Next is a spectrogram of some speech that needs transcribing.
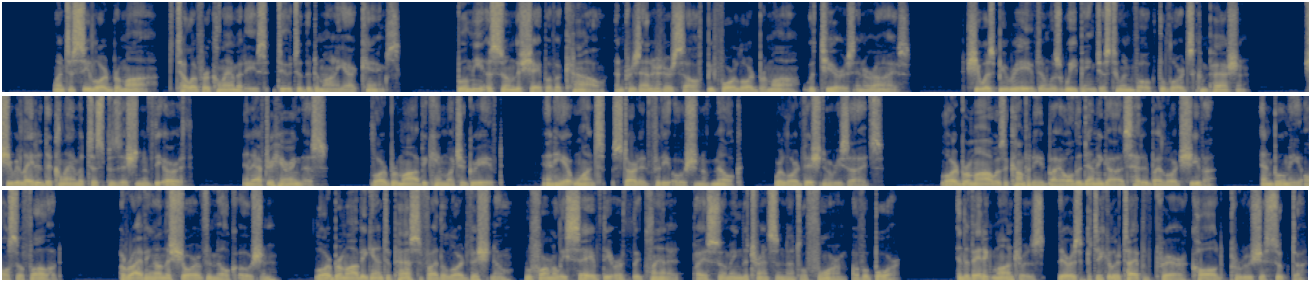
went to see Lord Brahma to tell of her calamities due to the demoniac kings. Bhumi assumed the shape of a cow and presented herself before Lord Brahma with tears in her eyes. She was bereaved and was weeping just to invoke the Lord's compassion. She related the calamitous position of the earth, and after hearing this, Lord Brahma became much aggrieved, and he at once started for the ocean of milk, where Lord Vishnu resides. Lord Brahma was accompanied by all the demigods headed by Lord Shiva, and Bhumi also followed. Arriving on the shore of the Milk Ocean, Lord Brahma began to pacify the Lord Vishnu, who formerly saved the earthly planet by assuming the transcendental form of a boar. In the Vedic mantras, there is a particular type of prayer called Purusha Sukta.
